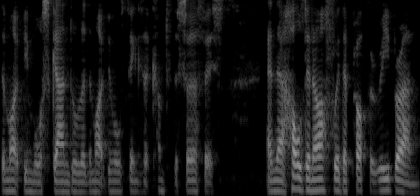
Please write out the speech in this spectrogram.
there might be more scandal, and there might be more things that come to the surface, and they're holding off with a proper rebrand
